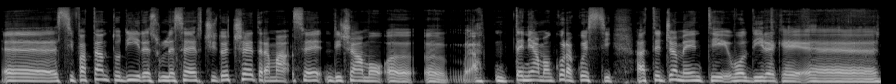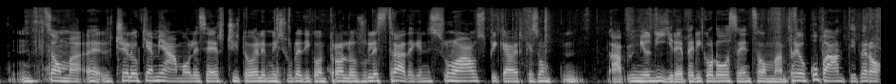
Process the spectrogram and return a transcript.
eh, si fa tanto dire sull'esercito eccetera, ma se diciamo eh, eh teniamo ancora questi atteggiamenti vuol dire che eh, insomma eh, ce lo chiamiamo l'esercito e le misure di controllo sulle strade che nessuno auspica perché sono a mio dire pericolose, insomma preoccupanti, però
